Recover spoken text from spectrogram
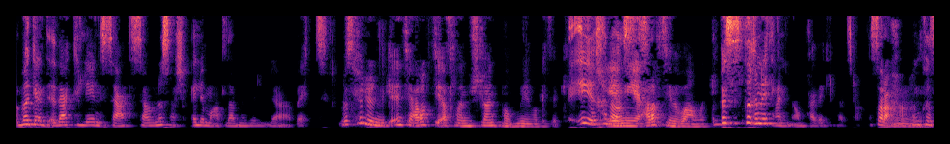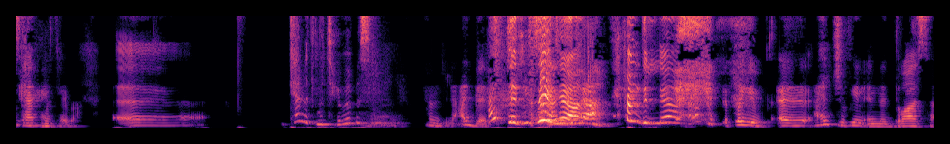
بقعد أذاكر لين الساعة 9 ونص عشان الا ما أطلع من البيت. بس حلو إنك أنت عرفتي أصلا شلون تنظمين وقتك. اي خلاص. يعني عرفتي نظامك. بس استغنيت عن النوم هذيك الفترة صراحة. ممكن كانت متعبة. آه كانت متعبة بس الحمد لله. عدت. عدت نسيتها. الحمد لله. طيب آه، هل تشوفين إن الدراسة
